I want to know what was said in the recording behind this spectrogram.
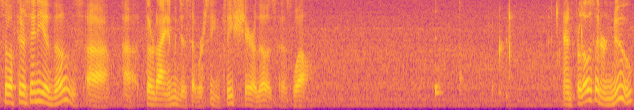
So if there's any of those uh, uh, third eye images that we're seeing please share those as well. And for those that are new,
